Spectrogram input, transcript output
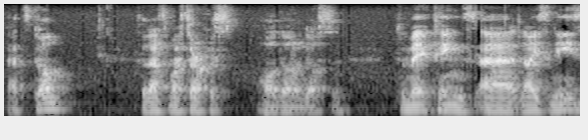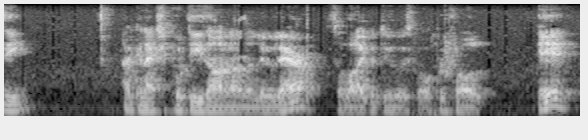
that's done. So that's my surface all done and dusted. To make things uh, nice and easy, I can actually put these on on a new layer. So what I could do is go control A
